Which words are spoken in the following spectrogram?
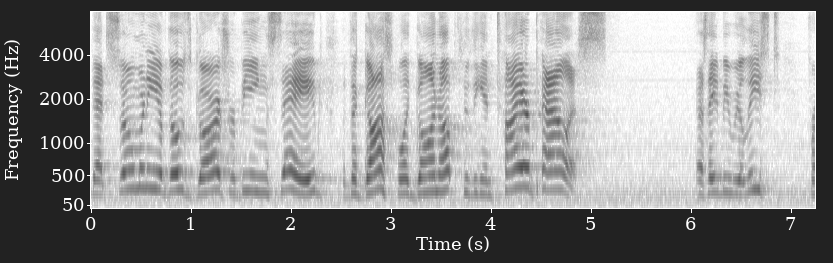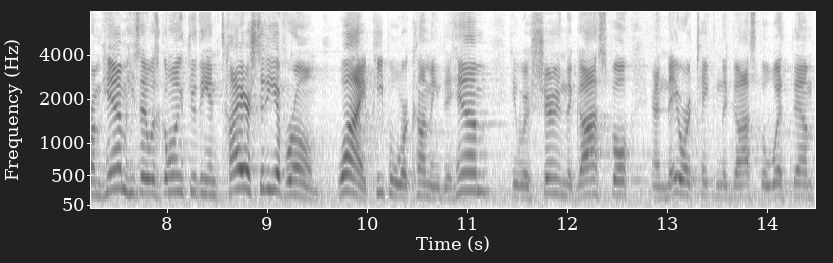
that so many of those guards were being saved that the gospel had gone up through the entire palace as they'd be released from him, he said, was going through the entire city of Rome. Why? People were coming to him, he was sharing the gospel, and they were taking the gospel with them.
